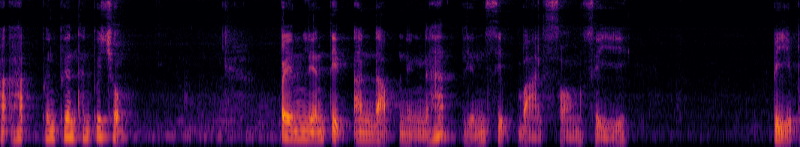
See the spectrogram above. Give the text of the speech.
ฮะฮะเพื่อนๆท่านผู้ชม เป็นเหรียญติดอันดับหนึ่งนะฮะเหรียญ10 บาท 2 สี ปีพ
